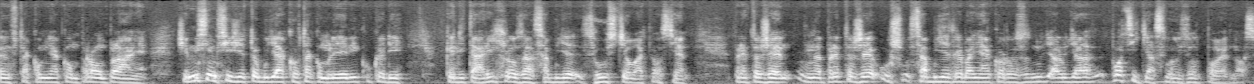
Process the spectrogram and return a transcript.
len v takom nejakom prvom pláne. Čiže myslím si, že to bude ako v takom lieviku, kedy, kedy tá rýchlosť sa bude zhusťovať proste. Pretože, pretože už sa bude treba nejako rozhodnúť a ľudia pocítia svoju zodpovednosť.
